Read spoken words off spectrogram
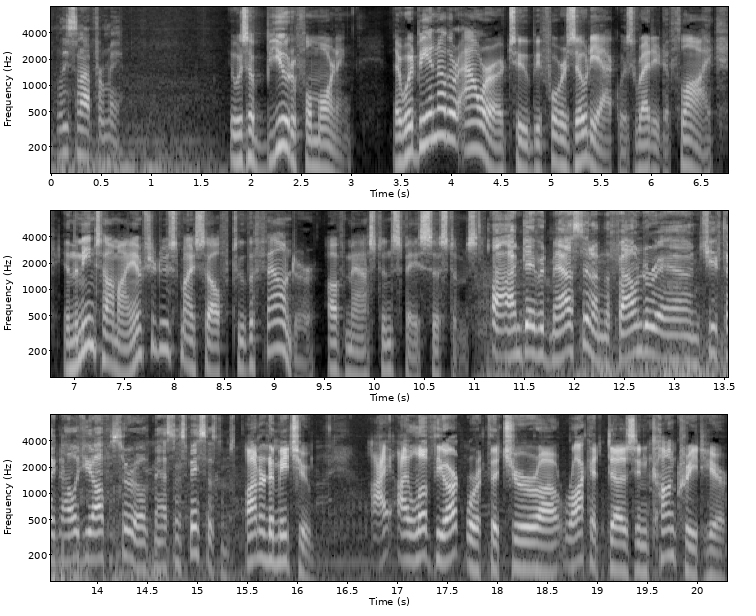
at least not for me. It was a beautiful morning. There would be another hour or two before Xodiac was ready to fly. In the meantime, I introduced myself to the founder of Masten Space Systems. Uh, I'm David Masten. I'm the founder and chief technology officer of Masten Space Systems. Honored to meet you. I, I love the artwork that your uh, rocket does in concrete here.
